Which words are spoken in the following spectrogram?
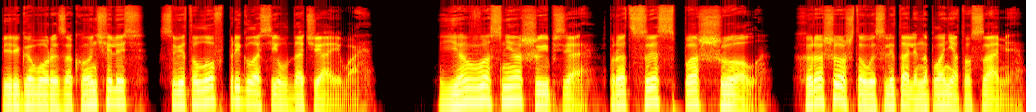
Переговоры закончились, Светлов пригласил Дачаева. «Я в вас не ошибся. Процесс пошел. Хорошо, что вы слетали на планету сами.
